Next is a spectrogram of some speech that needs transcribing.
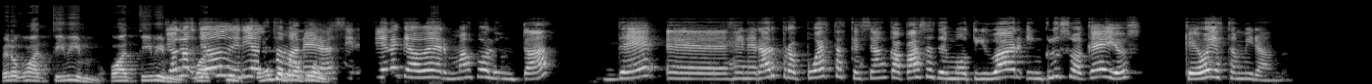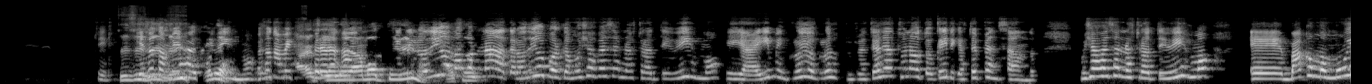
pero con activismo, con activismo. Yo lo, con yo activismo, diría de esta manera, es decir, tiene que haber más voluntad de eh, generar propuestas que sean capaces de motivar incluso a aquellos que hoy están mirando. Sí. Sí, sí, y eso también es activismo. Bueno, eso también, pero eso la, activismo. te lo digo no por nada, te lo digo porque muchas veces nuestro activismo, y ahí me incluyo, incluso, estoy haciendo una autocrítica, estoy pensando, muchas veces nuestro activismo eh, va como muy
